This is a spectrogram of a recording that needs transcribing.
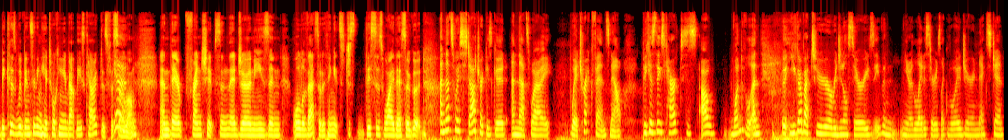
because we've been sitting here talking about these characters for so long and their friendships and their journeys and all of that sort of thing. It's just, this is why they're so good. and that's where Star Trek is good, and that's why we're Trek fans now because these characters are wonderful. And you go back to your original series, even you know the later series like Voyager and Next Gen.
